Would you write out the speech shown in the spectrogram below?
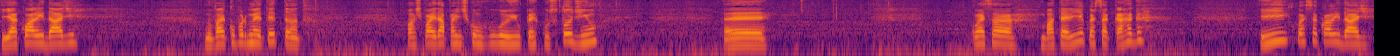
E a qualidade não vai comprometer tanto. Acho que vai dar pra gente concluir o percurso todinho. É... Com essa bateria, com essa carga e com essa qualidade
